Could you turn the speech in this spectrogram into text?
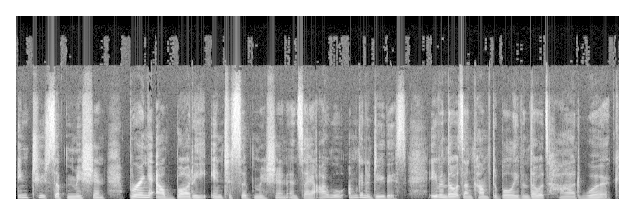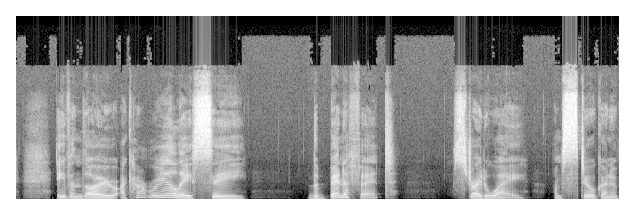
into submission bring our body into submission and say i will i'm going to do this even though it's uncomfortable even though it's hard work even though i can't really see the benefit straight away i'm still going to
